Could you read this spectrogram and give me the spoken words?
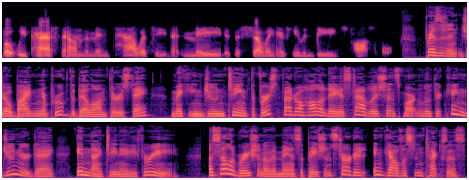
but we pass down the mentality that made the selling of human beings possible. President Joe Biden approved the bill on Thursday, making Juneteenth the first federal holiday established since Martin Luther King Jr. Day in 1983. A celebration of emancipation started in Galveston, Texas,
